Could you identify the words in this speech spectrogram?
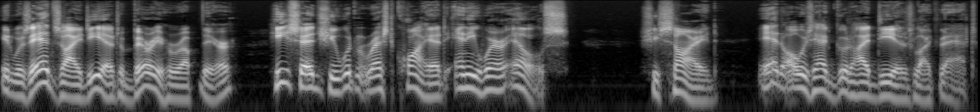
It was Ed's idea to bury her up there, he said she wouldn't rest quiet anywhere else. She sighed. Ed always had good ideas like that.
